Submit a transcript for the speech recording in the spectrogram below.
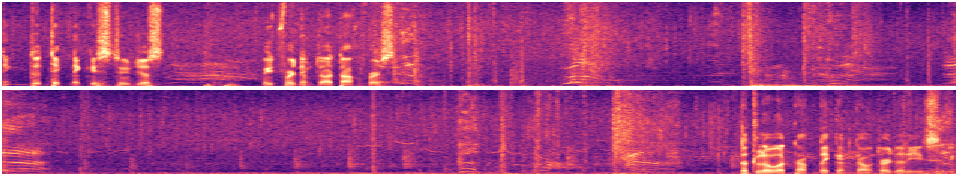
Think the technique is to just wait for them to attack first. That low attack, they can counter that easily.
